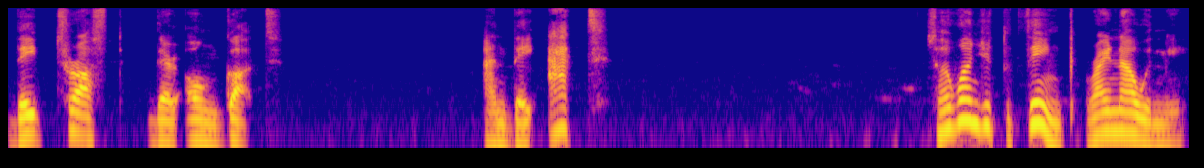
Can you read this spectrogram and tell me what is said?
They trust their own gut and they act. So I want you to think right now with me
